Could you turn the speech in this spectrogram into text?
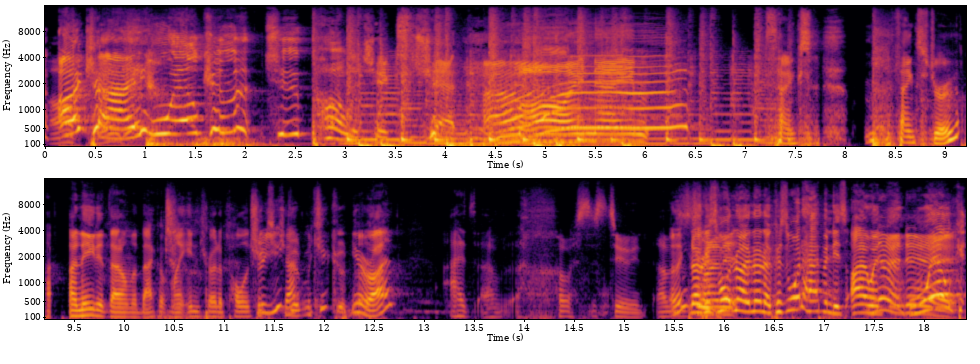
Okay. Welcome to Politics Chat. My ah. name. Thanks. Thanks, Drew. I needed that on the back of my intro to Politics Drew, you Chat. good? You good? You're right. I, I, I was just doing. I, think was No, because what? No, no, no. Because what happened is I went. No, no, no. welcome.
